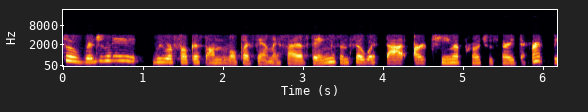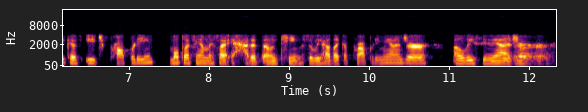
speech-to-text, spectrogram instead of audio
So originally we were focused on the multifamily side of things. And so with that, our team approach was very different because each property, multifamily site had its own team. So we had like a property manager, a leasing manager,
